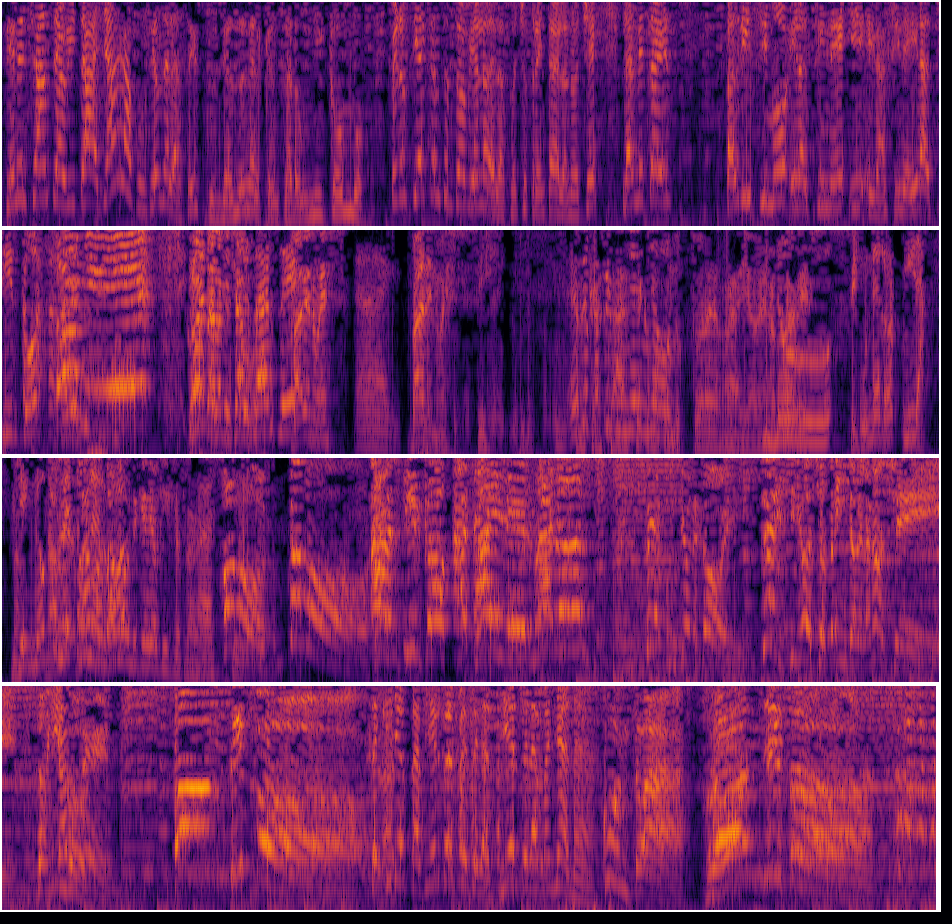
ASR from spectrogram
Tienen chance ahorita, ya en la función de las 6, pues ya no le alcanzaron ni cómo. Pero si alcanzan todavía la de las 8.30 de la noche, la neta es padrísimo ir al cine, ir, ir al cine, ir al circo. ¡Córtala, mi chavo! desestresarse. Va de nuez. Ay. Va de nuez, sí. Es casarse como conductora de radio, ¿verdad? No, Otra vez, sí. un error. Mira, No. quien no A ver, cometa un vamos, error. vamos, mi querido Kike, otra vez. Ah, ¡Vamos! ¡Vamos! ¡Al circo Ataide, hermanos! Vea funciones hoy. 6 y 8.30 de la noche. Domingos. Carmen. ¡Home Depot! Taquillas abiertas desde las 10 de la mañana. Junto a ¡Home Depot!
